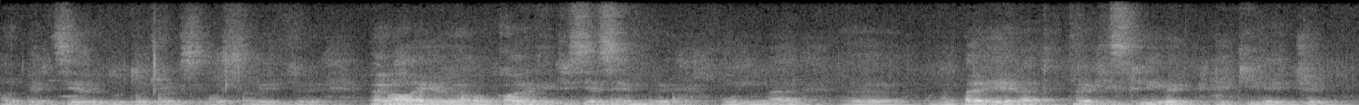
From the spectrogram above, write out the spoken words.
al pensiero di tutto ciò che si possa leggere, però è occorre che ci sia sempre un, eh, una barriera tra chi scrive e chi legge.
